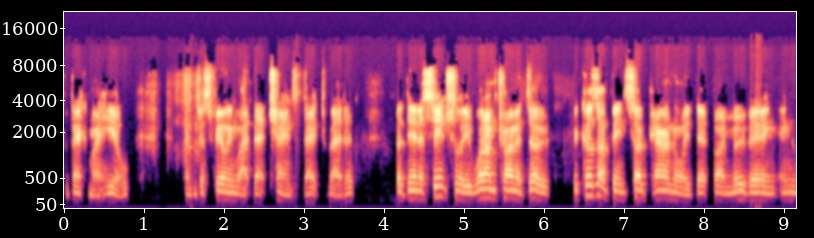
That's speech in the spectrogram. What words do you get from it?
the back of my heel, and just feeling like that chain's activated. But then essentially, what I'm trying to do, because I've been so paranoid that by moving in,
